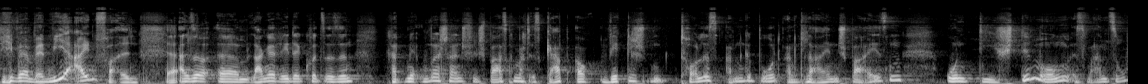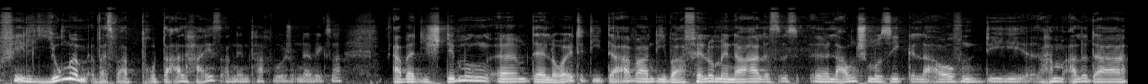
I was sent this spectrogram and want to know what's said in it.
die werden wenn mir einfallen. Ja. Also ähm, lange Rede, kurzer Sinn, hat mir unwahrscheinlich viel Spaß gemacht. Es gab auch wirklich ein tolles Angebot an kleinen Speisen und die Stimmung, es waren so viele junge, es war brutal heiß an dem Tag, wo ich unterwegs war, aber die Stimmung ähm, der Leute, die da waren, die war phänomenal. Es ist äh, Lounge-Musik gelaufen, die haben alle da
